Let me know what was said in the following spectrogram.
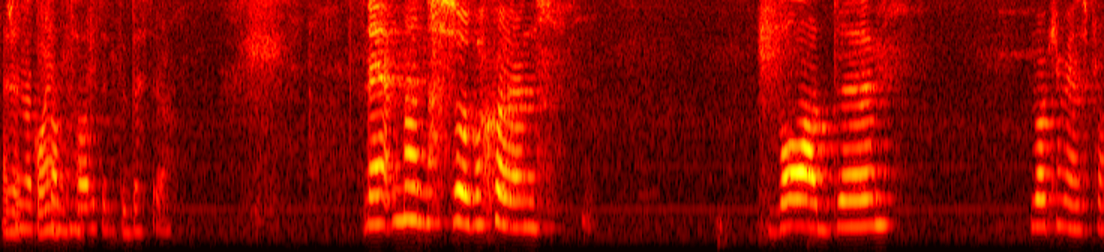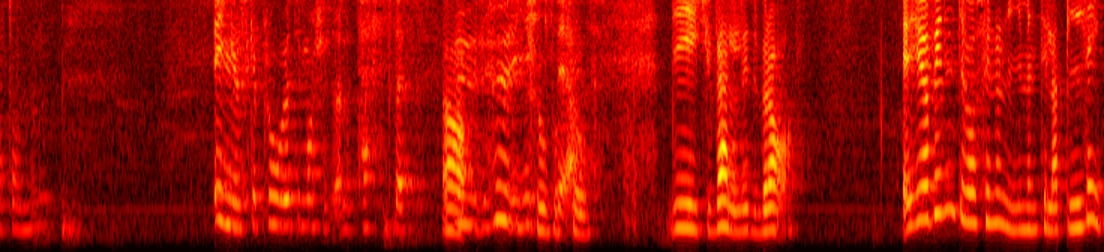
Jag känner att samtalet är lite bättre. Ja. Nej, men alltså vad skön. Vad... eh, Vad kan vi ens prata om? Eller? Engelska provet i morse, eller testet. Ja, hur, hur gick prov det? prov. Det gick väldigt bra. Eh, Jag vet inte vad synonymen till att lägga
